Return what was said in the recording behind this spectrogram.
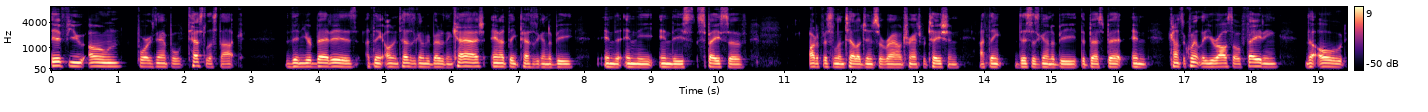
if you own, for example, Tesla stock, then your bet is I think owning Tesla is going to be better than cash, and I think Tesla is going to be in the in the in the space of artificial intelligence around transportation. I think this is going to be the best bet, and consequently, you're also fading the old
